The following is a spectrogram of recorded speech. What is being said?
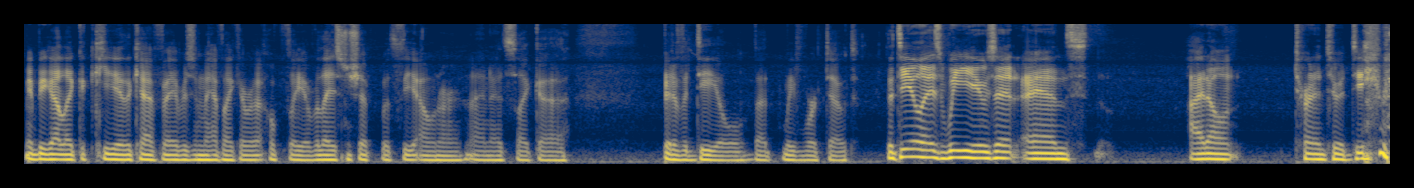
maybe you got like a key to the cafe. Presumably have like a hopefully a relationship with the owner, and it's like a bit of a deal that we've worked out. The deal is we use it, and I don't turn into a demon.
